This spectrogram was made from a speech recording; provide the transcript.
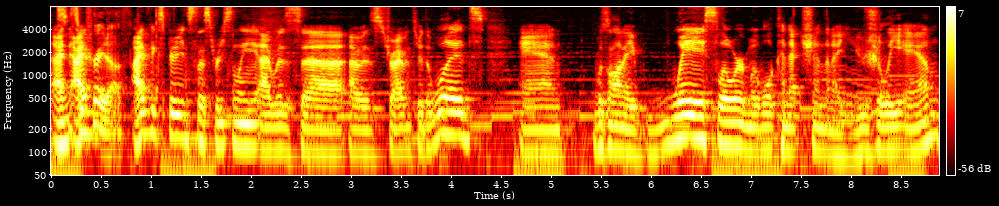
And it's a I've, trade-off. I've experienced this recently. I was uh, I was driving through the woods and was on a way slower mobile connection than I usually am.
